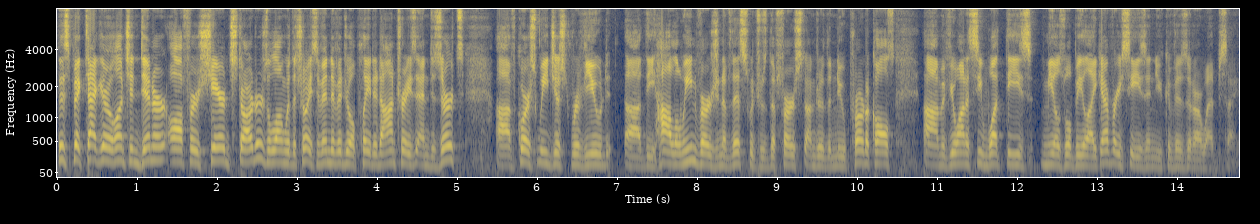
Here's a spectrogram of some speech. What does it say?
This spectacular lunch and dinner offers shared starters along with a choice of individual plated entrees and desserts. Uh, of course, we just reviewed uh, the Halloween version of this, which was the first under the new protocols. Um, if you want to see what these meals will be like every season, you can visit our website.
